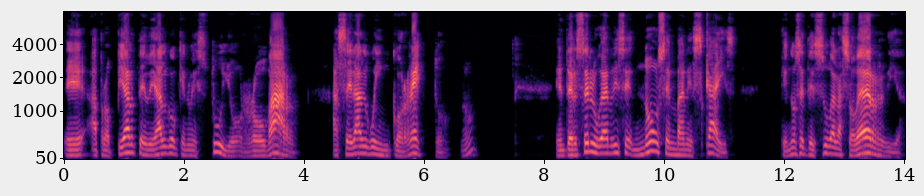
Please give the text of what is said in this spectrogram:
eh, apropiarte de algo que no es tuyo, robar, hacer algo incorrecto, ¿no? En tercer lugar dice, no os envanezcáis, que no se te suba la soberbia.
